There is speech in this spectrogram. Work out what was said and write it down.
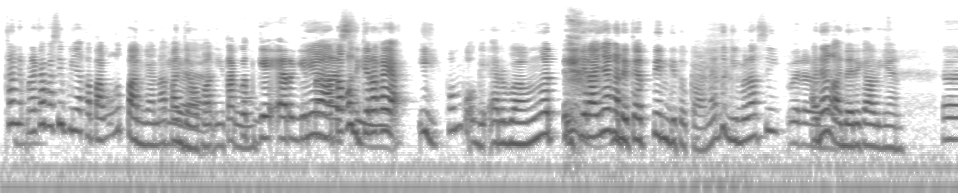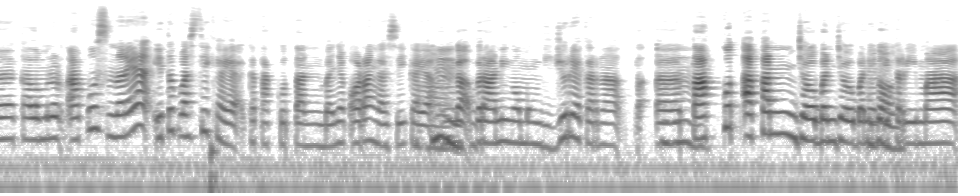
Kan mereka pasti punya ketakutan kan akan Iya, jawaban itu. takut GR gitu Iya, nggak takut dikira kayak, ih kamu kok GR banget, kiranya ngedeketin gitu kan. Nah, itu gimana sih? Bener, Ada bener. nggak dari kalian? Eh, kalau menurut aku sebenarnya itu pasti kayak ketakutan banyak orang gak sih kayak Hmm. nggak berani ngomong jujur ya karena eh, Hmm. takut akan jawaban-jawaban yang diterima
